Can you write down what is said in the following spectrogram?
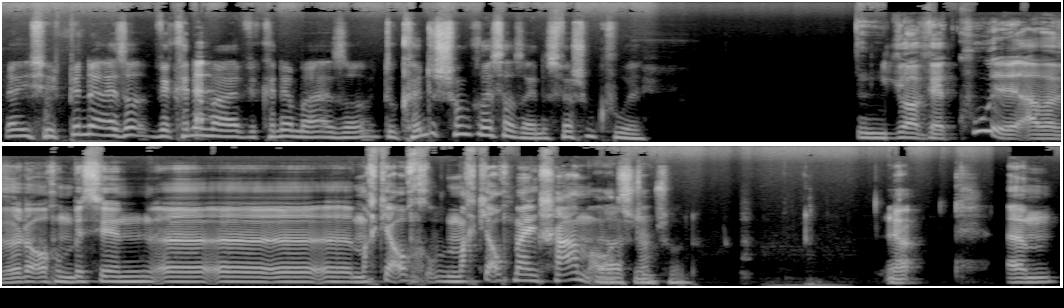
Ja, ich, ich bin da, also, wir können ja mal, wir können ja mal, also, du könntest schon größer sein, das wäre schon cool. Ja, wäre cool, aber würde auch ein bisschen äh, äh, äh, macht ja auch macht ja auch meinen Charme ja, aus. stimmt Ne? schon. Ja. Ähm,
